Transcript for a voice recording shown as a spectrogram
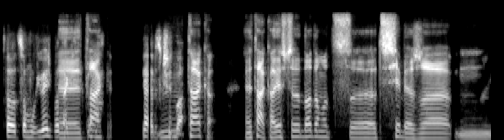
to, co mówiłeś, bo tak, e, tak. skrzydła. Tak, e, tak, ale jeszcze dodam od, od, siebie, że mm,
